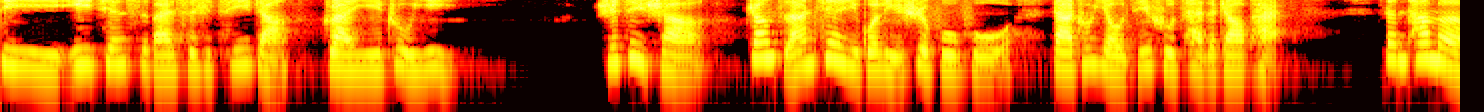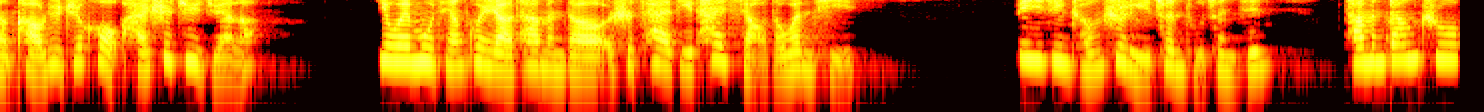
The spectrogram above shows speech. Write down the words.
第一千四百四十七章转移注意。实际上，张子安建议过李氏夫妇打出有机蔬菜的招牌，但他们考虑之后还是拒绝了，因为目前困扰他们的是菜地太小的问题。毕竟城市里寸土寸金，他们当初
